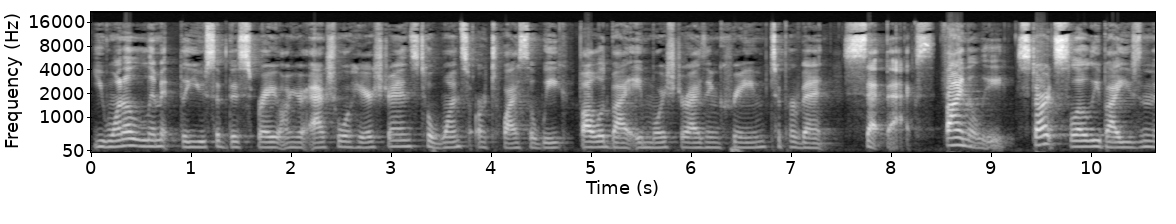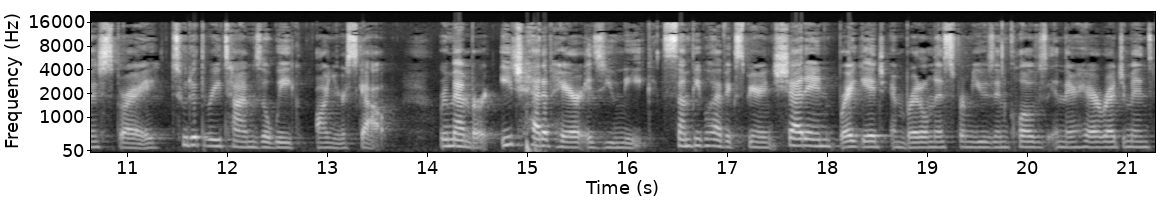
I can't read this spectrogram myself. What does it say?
you want to limit the use of this spray on your actual hair strands to once or twice a week, followed by a moisturizing cream to prevent setbacks. Finally, start slowly by using this spray two to three times a week on your scalp. Remember, each head of hair is unique. Some people have experienced shedding, breakage, and brittleness from using cloves in their hair regimens,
